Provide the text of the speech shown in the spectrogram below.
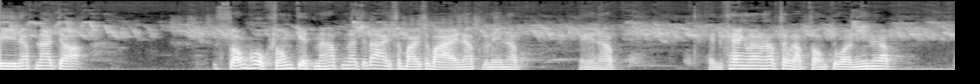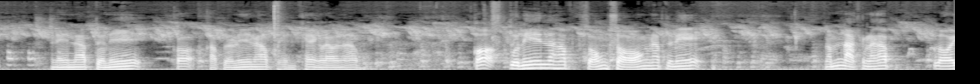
ดีนะครับ น่าจะ สองหกสองเจ็ดนะครับ น่าจะได้สบายๆนะครับ ตัวนี้นะครับ นี่นะครับ เห็นแข้งแล้วนะครับสำหรับสองตัวนี้นะครับนี่นะครับ ตัวนี้ก็ขับตัวนี้นะครับ เห็นแข้งแล้วนะครับ ก็ตัวนี้นะครับสองสองนะครับ ตัวนี้ น้ำหนักนะครับรอย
